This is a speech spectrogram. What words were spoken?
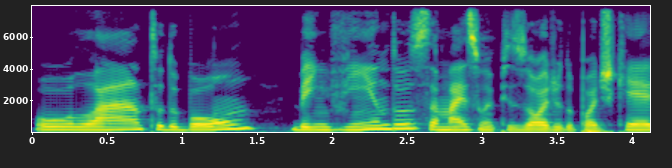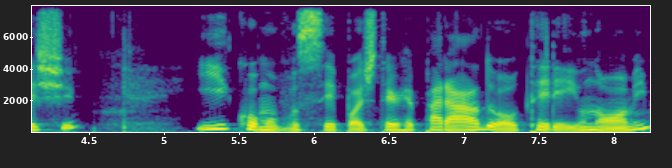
Olá, tudo bom? Bem-vindos a mais um episódio do podcast. E como você pode ter reparado, alterei o nome.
